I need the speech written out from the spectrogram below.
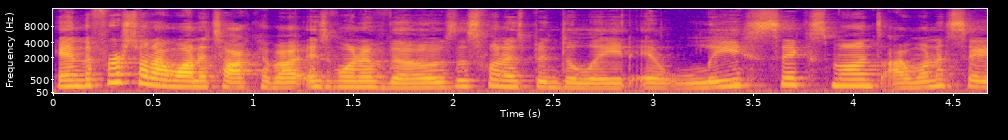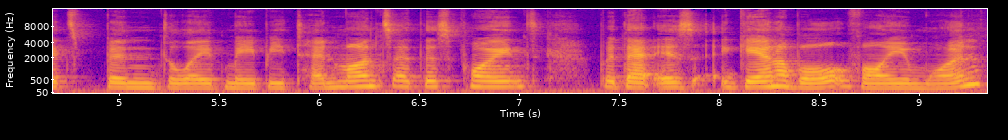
And the first one I want to talk about is one of those. This one has been delayed at least six months. I want to say it's been delayed maybe 10 months at this point, but that is Gannibal Volume 1.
